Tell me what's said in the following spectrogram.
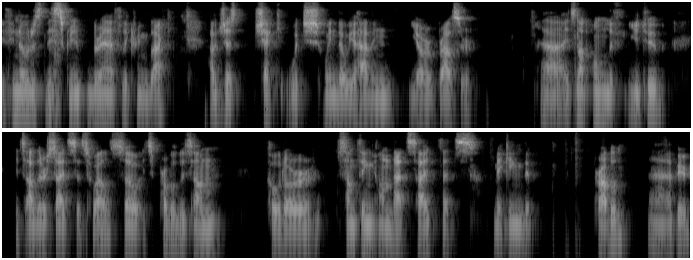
if you notice the screen flickering black, I would just check which window you have in your browser. Uh, it's not only YouTube, it's other sites as well. So it's probably some code or something on that site that's making the problem uh, appear.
